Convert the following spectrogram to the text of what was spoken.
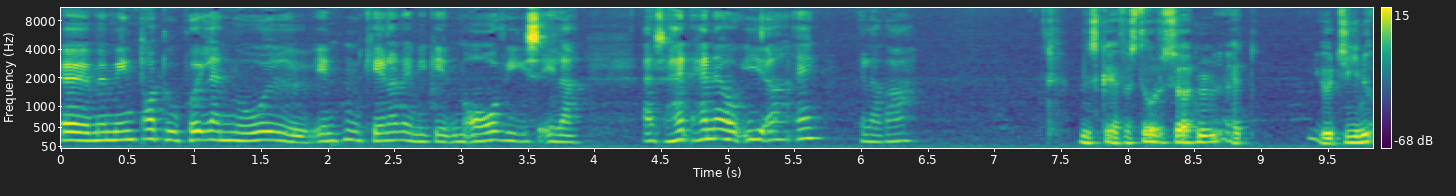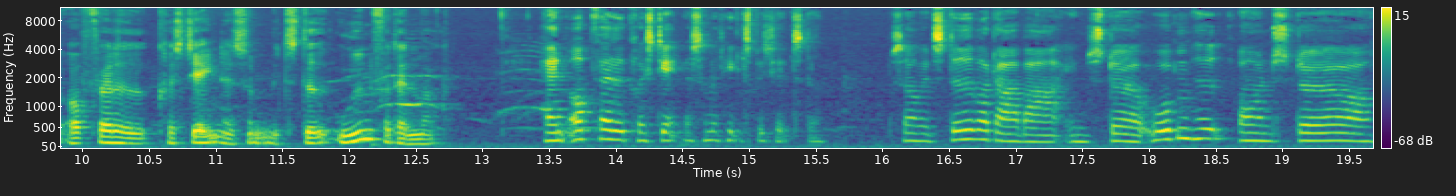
Øh, med mindre du på en eller anden måde øh, enten kender dem igennem overvis, eller... Altså han, han er jo ir, ikke? Eller var. Men skal jeg forstå det sådan, at Eugene opfattede Christiania som et sted uden for Danmark? Han opfattede Christiania som et helt specielt sted. Som et sted, hvor der var en større åbenhed og en større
